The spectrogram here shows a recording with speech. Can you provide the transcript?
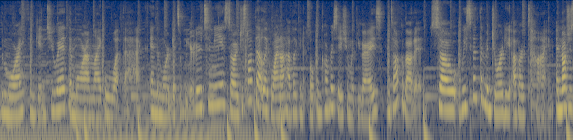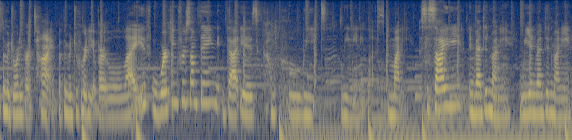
the more I think into it, the more I'm like, what the heck? And the more it gets weirder to me. So I just thought that like, why not have like an open conversation with you guys and talk about it? So we spent the majority of our time, and not just the majority of our time, but the majority of our life working for something that is completely meaningless. Money. Society invented money, we invented money,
